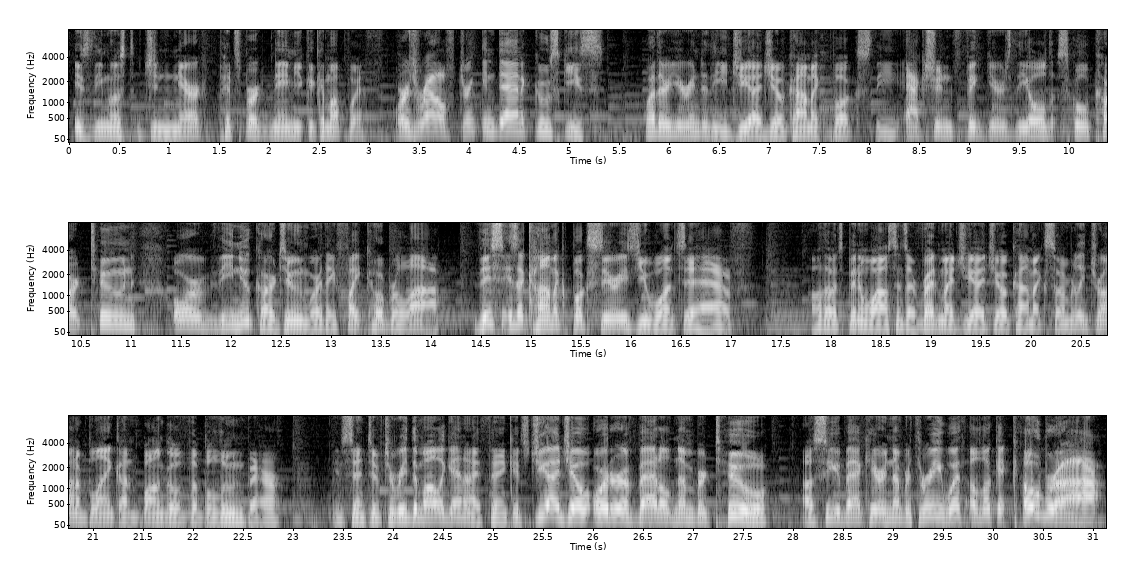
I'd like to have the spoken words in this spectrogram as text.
is the most generic Pittsburgh name you could come up with. Where's Ralph? Drinking Danakooskies. Whether you're into the G.I. Joe comic books, the action figures, the old school cartoon, or the new cartoon where they fight Cobra La, this is a comic book series you want to have. Although it's been a while since I've read my G.I. Joe comics, so I'm really drawing a blank on Bongo the Balloon Bear. Incentive to read them all again, I think. It's G.I. Joe Order of Battle number 2, I'll see you back here in number three with a look at Cobra.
